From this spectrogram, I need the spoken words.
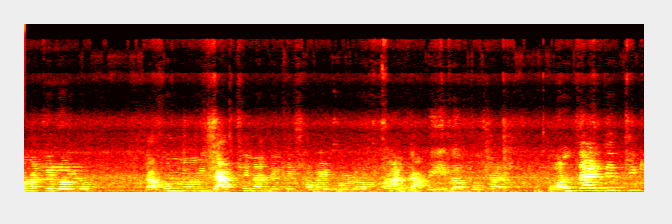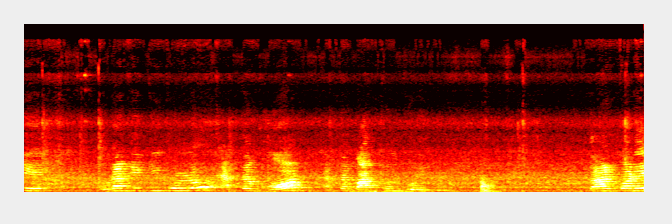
ওনাকে রইল তখন উনি যাচ্ছে না দেখে সবাই বলল, মা যাবেই বা কোথায়? পঞ্চায়েতের থেকে ওনাকে কি করল, একটা ঘর, একটা বাথরুম করে দিল। তারপরে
